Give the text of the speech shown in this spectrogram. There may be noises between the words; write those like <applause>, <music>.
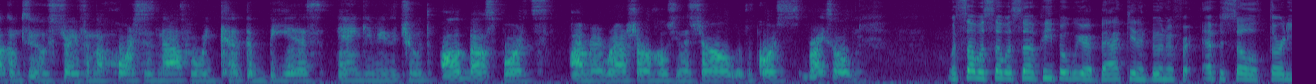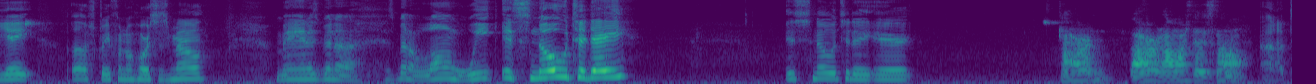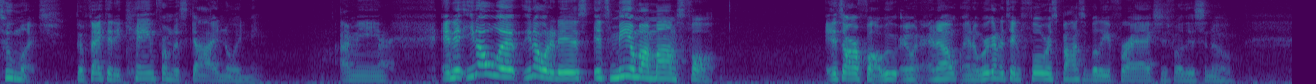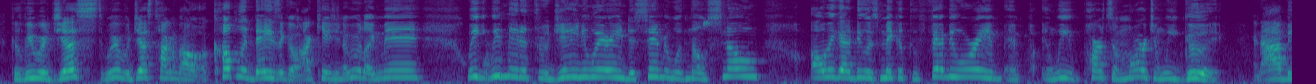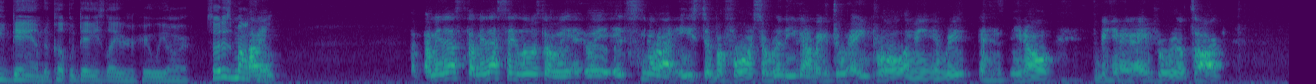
welcome to Straight from the Horse's Mouth, where we cut the BS and give you the truth all about sports. I'm Eric Bradshaw, hosting the show with, of course, Bryce Holden. What's up, what's up, what's up, people? We are back in the building for episode 38 of Straight from the Horse's Mouth. Man, it's been a it's been a long week. It snowed today. It snowed today, Eric. I heard. I heard. How much did it snow? Uh, too much. The fact that it came from the sky annoyed me. I mean, and it, you know what? You know what it is? It's me and my mom's fault. It's our fault. We and I, and we're gonna take full responsibility for our actions for this snow. Cause we were just we were just talking about a couple of days ago. I kid you know, we were like, man, we we made it through January and December with no snow. All we gotta do is make it through February and, and, and we parts of March and we good. And I'll be damned. A couple days later, here we are. So this is my I fault. mean, I mean that's I mean that's St. Louis though. I mean, it snowed on Easter before, so really you gotta make it through April. I mean, re, <laughs> you know, the beginning of April, real talk.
